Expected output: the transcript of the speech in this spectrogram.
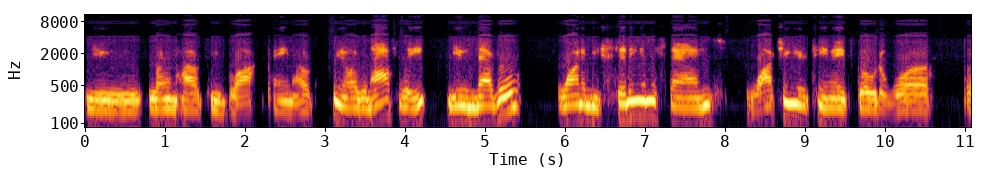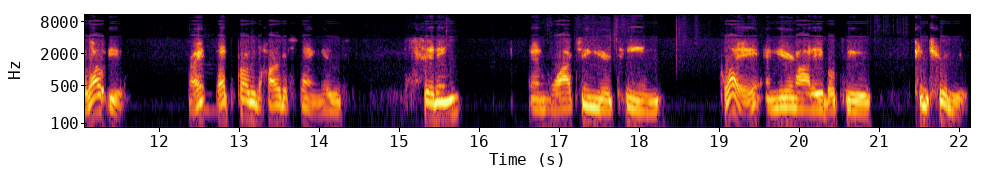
You learn how to block pain out. You know, as an athlete, you never want to be sitting in the stands watching your teammates go to war without you, right? Mm-hmm. That's probably the hardest thing is sitting and watching your team play and you're not able to contribute.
